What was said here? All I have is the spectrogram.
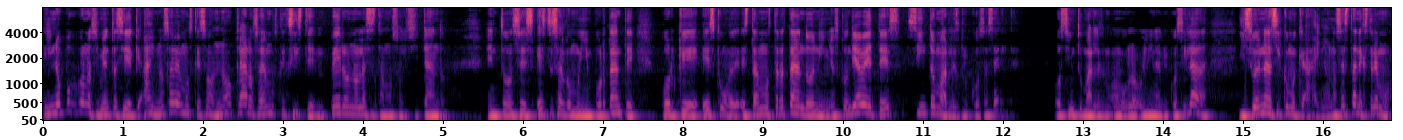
y no poco conocimiento así de que, ay, no sabemos qué son. No, claro, sabemos que existen, pero no las estamos solicitando. Entonces, esto es algo muy importante porque estamos tratando niños con diabetes sin tomarles glucosa sérica o sin tomarles hemoglobina glucosilada. Y suena así como que, ay, no, no seas tan extremo.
